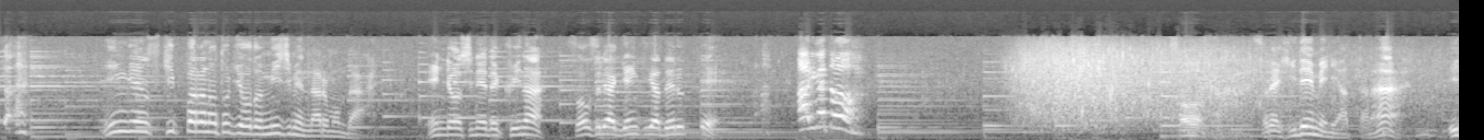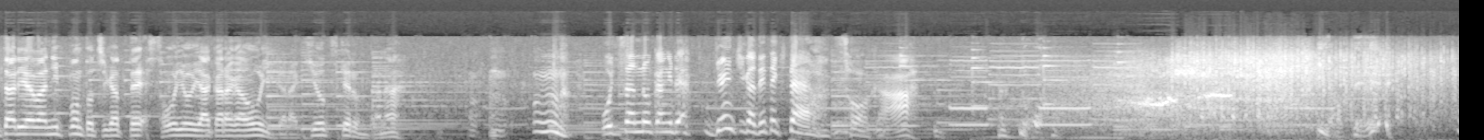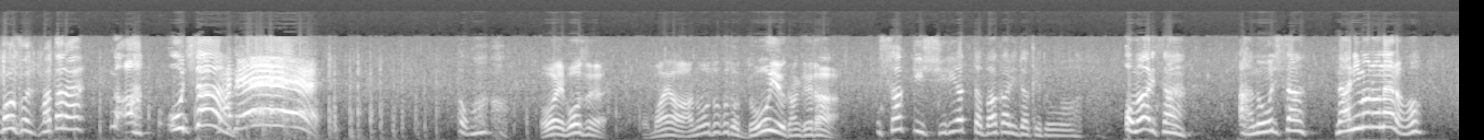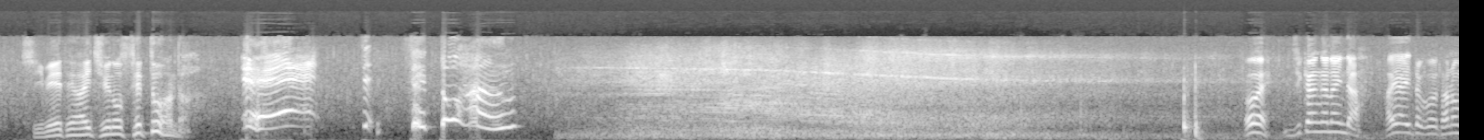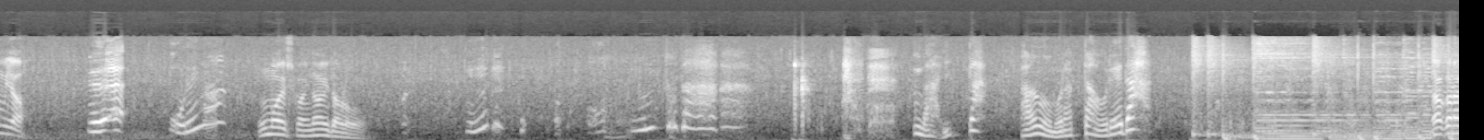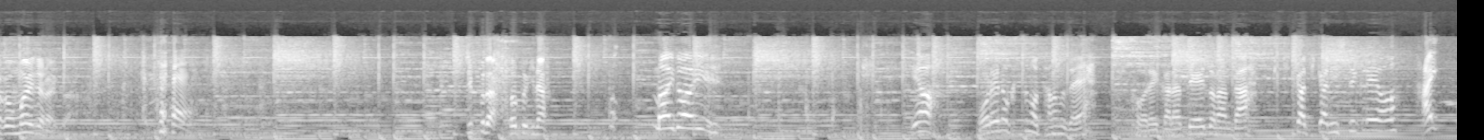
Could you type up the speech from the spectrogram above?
人間すきっ腹の時ほど惨めになるもんだ。遠慮しねえで食いな。そうすりゃ元気が出るってありがとう。そうか。そりゃひでえ目にあったな。イタリアは日本と違ってそういう輩が多いから気をつけるんだな。うん。おじさんのおかげで元気が出てきたよ。そうか。やべえ。ボスまたな。あおじさん。待ておい坊主お前はあの男とどういう関係だ？さっき知り合ったばかりだけどおまわりさんあのおじさん何者なの？指名手配中の窃盗犯だ。ええせ窃盗犯？おい時間がないんだ。早いとこ頼むよ。え俺が？お前しかいないだろう。え本当だまあいっか。パンをもらったお礼だ。なかなかうまいじゃないか。チップだ。取っときな。毎度あり。いや俺の靴も頼むぜ。これからデートなんだ。ピカピカにしてくれよ。はい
